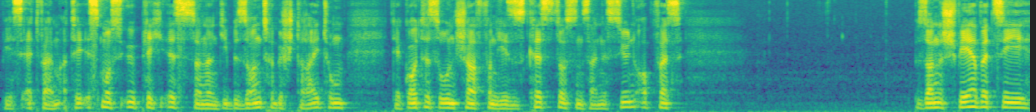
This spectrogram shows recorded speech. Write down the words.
wie es etwa im Atheismus üblich ist, sondern die besondere Bestreitung der Gottessohnschaft von Jesus Christus und seines Sühnopfers. Besonders schwer wird sie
